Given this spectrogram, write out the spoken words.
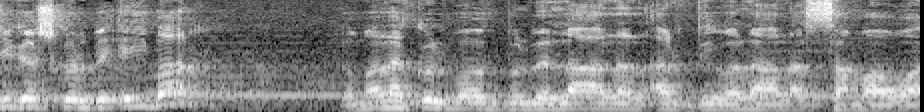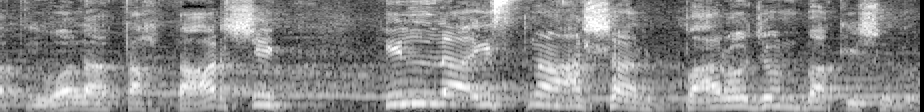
জিজ্ঞেস করবে, এইবার? তো মালাকুল মত বলবে, লা ওয়ালা ইসনা আশার, বারো জন বাকি শুধু।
